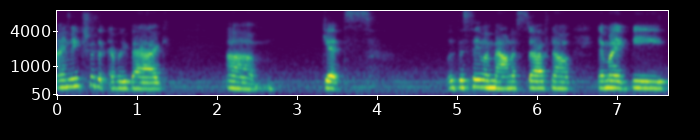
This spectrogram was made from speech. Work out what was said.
I make sure that every bag um, gets the same amount of stuff. Now, it might be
